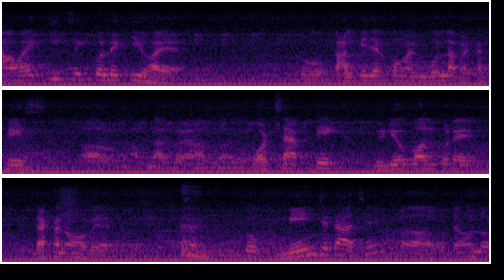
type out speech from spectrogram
না হয়, কী ক্লিক করলে কী হয় আর কি। তো কালকে যেরকম আমি বললাম, একটা ফেস আপনার হোয়াটসঅ্যাপ থেকে ভিডিও কল করে দেখানো হবে আর তো মেন যেটা আছে ওটা হলো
